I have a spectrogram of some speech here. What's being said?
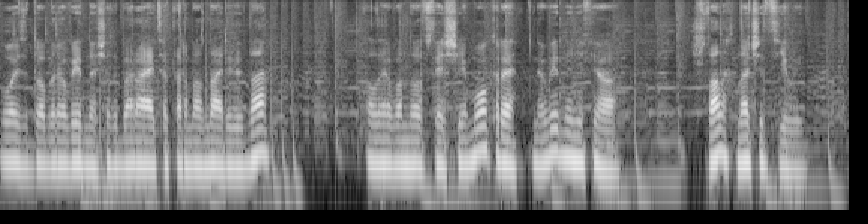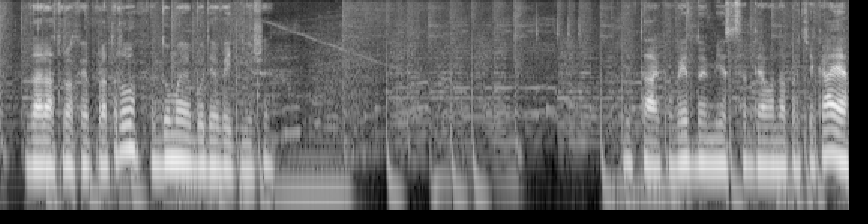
Ось добре видно, що збирається тормозна рідина, але воно все ще й мокре, не видно ніфіга. Шланг наче цілий. Зараз трохи протру, думаю, буде видніше. І так, видно місце, де воно протікає.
